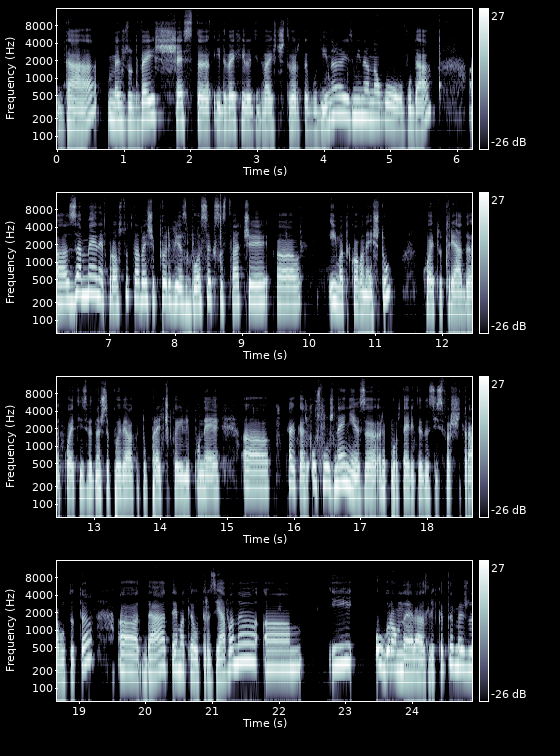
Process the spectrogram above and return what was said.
да, между 2006 и 2024 година измина много вода. А, за мен е просто това беше първия сблъсък с това, че а, има такова нещо което трябва да, което изведнъж се появява като пречка или поне, а, как да кажа, осложнение за репортерите да си свършат работата. А, да, темата е отразявана а, и огромна е разликата между...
